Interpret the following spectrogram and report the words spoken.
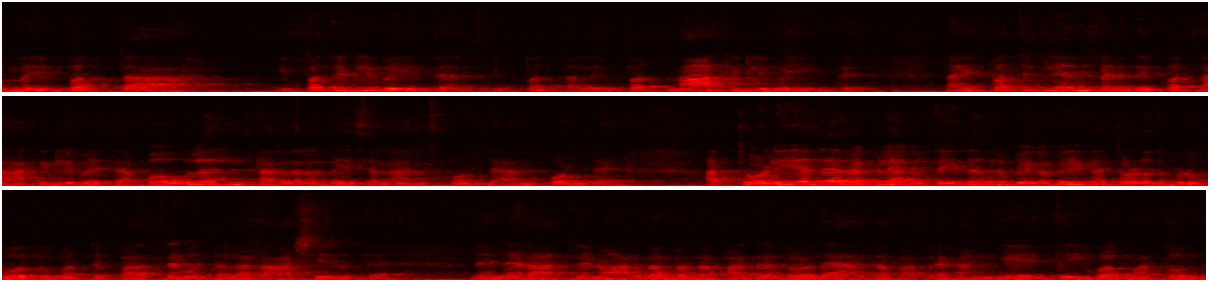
ಒಂದು ಇಪ್ಪತ್ತ, ಇಪ್ಪತ್ತು ಇಡ್ಲಿ ಬೇಯುತ್ತೆ ಅಂತ, ಇಪ್ಪತ್ತಲ್ಲ, ಇಪ್ಪತ್ನಾಲ್ಕು ಇಡ್ಲಿ ಬೇಯುತ್ತೆ. ನಾನು ಇಪ್ಪತ್ತು ಇಡ್ಲಿ ಅಂದ್ಕೊಂಡಿದ್ದೆ ಇಪ್ಪತ್ನಾಲ್ಕು ಇಡ್ಲಿ ಬೇಯುತ್ತೆ. ಆ ಬೌಲಲ್ಲಿ ಥರದಲ್ಲಿ ಬೇಯಿಸೋಣ ಅನ್ಸ್ಕೊಂಡೆ ಅಂದ್ಕೊಂಡೆ ಅದು ತೊಳೆಯೋದೇ ರಗಳೆ ಆಗುತ್ತೆ. ಇದಾದ್ರೆ ಬೇಗ ಬೇಗ ತೊಳೆದು ಬಿಡ್ಬೋದು. ಮತ್ತು ಪಾತ್ರೆ ಗೊತ್ತಲ್ಲ, ರಾಶಿ ಇರುತ್ತೆ. ನೆನ್ನೆ ರಾತ್ರಿನೂ ಅರ್ಧಂಬರ್ಧ ಪಾತ್ರೆ ತೊಳೆದೆ, ಅರ್ಧ ಪಾತ್ರೆ ಹಾಗೆ ಇತ್ತು. ಇವಾಗ ಮತ್ತೊಂದು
